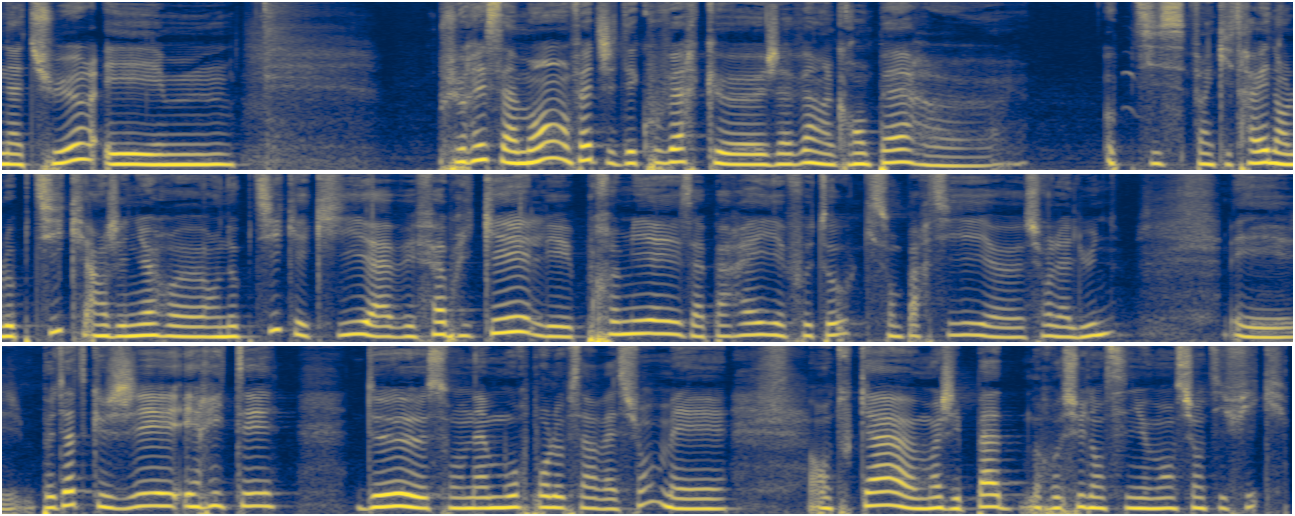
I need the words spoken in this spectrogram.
nature et... Hum, plus récemment, en fait, j'ai découvert que j'avais un grand-père enfin, qui travaillait dans l'optique, ingénieur euh, en optique, et qui avait fabriqué les premiers appareils photo qui sont partis euh, sur la Lune. Et peut-être que j'ai hérité de son amour pour l'observation, mais en tout cas, moi, j'ai pas reçu d'enseignement scientifique.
